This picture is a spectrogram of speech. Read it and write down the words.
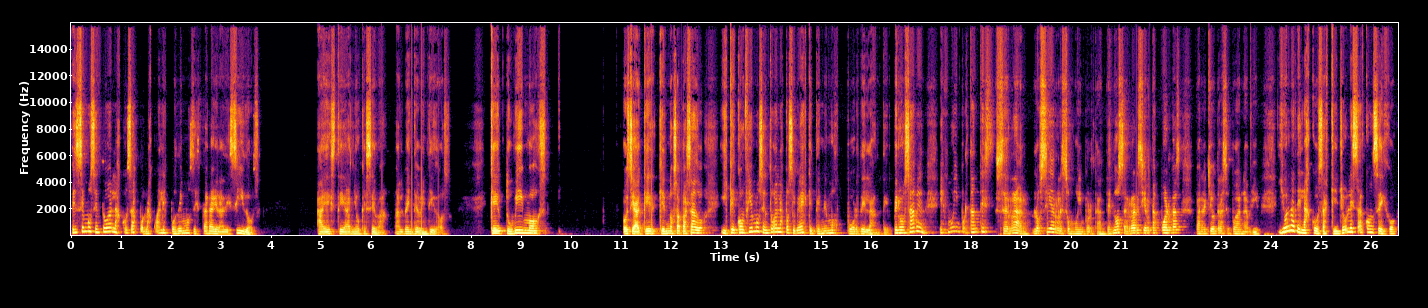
pensemos en todas las cosas por las cuales podemos estar agradecidos, a este año que se va, al 2022. ¿Qué tuvimos? O sea, ¿qué, nos ha pasado? Y que confiemos en todas las posibilidades que tenemos por delante. Pero, ¿saben? Es muy importante cerrar. Los cierres son muy importantes, ¿no? Cerrar ciertas puertas para que otras se puedan abrir. Y una de las cosas que yo les aconsejo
